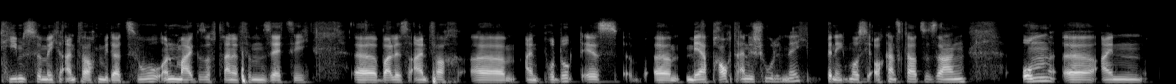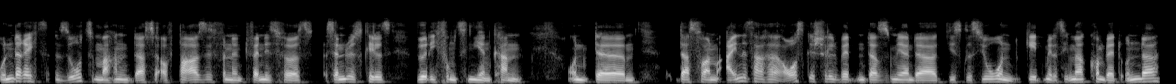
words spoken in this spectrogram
Teams für mich einfach mit dazu und Microsoft 365, äh, weil es einfach äh, ein Produkt ist, äh, mehr braucht eine Schule nicht, bin ich, muss ich auch ganz klar zu sagen um äh, einen Unterricht so zu machen, dass er auf Basis von den 21st Century Skills wirklich funktionieren kann. Und äh, dass vor allem eine Sache herausgestellt wird, und das ist mir in der Diskussion, geht mir das immer komplett unter.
